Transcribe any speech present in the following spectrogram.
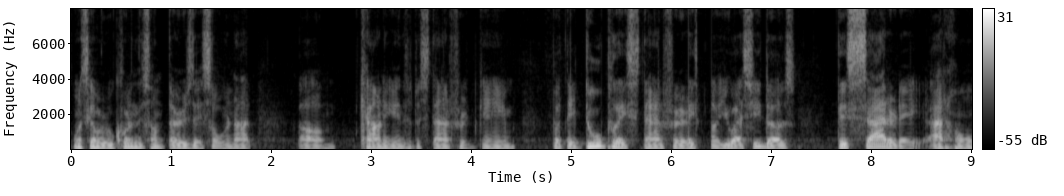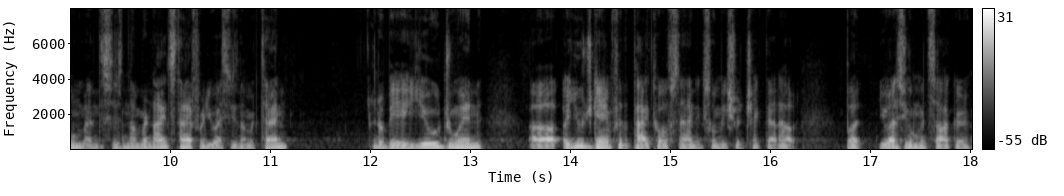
Once again, we're recording this on Thursday, so we're not um, counting into the Stanford game. But they do play Stanford, uh, USC does, this Saturday at home, and this is number 9 Stanford, USC is number 10. It'll be a huge win, uh, a huge game for the Pac 12 standing, so make sure to check that out. But USC women's soccer,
